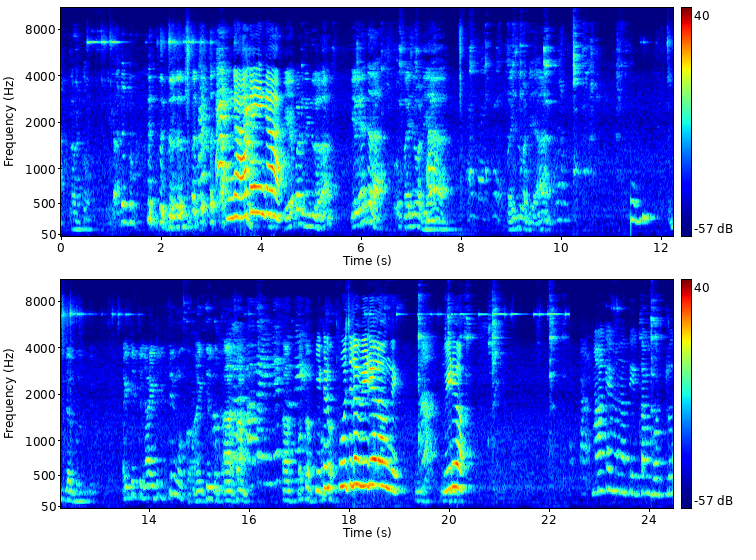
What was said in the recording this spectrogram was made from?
అట్లా పట్టుకో ఇంకా ఆపే ఇంకా. ఏ పడింది ఇందులో లేదు కదా. పైసలు పడ్డాయా? పైసలు పడ్డాయా. ఇక్కడ పూజలో వీడియోలో ఉంది. వీడియో. మాకేమన్నా తీర్థం బొట్లు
